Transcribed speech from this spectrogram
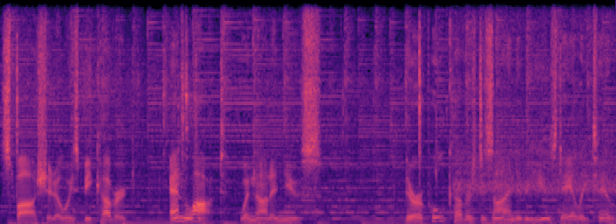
Spa should always be covered and locked when not in use. There are pool covers designed to be used daily too,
